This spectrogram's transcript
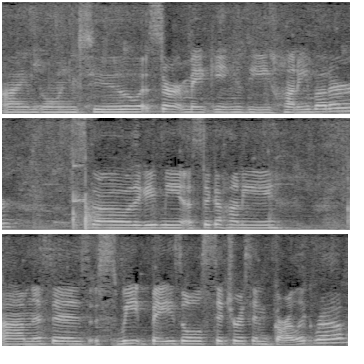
I'm going to start making the honey butter. So they gave me a stick of honey. Um, this is sweet basil, citrus, and garlic rub.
